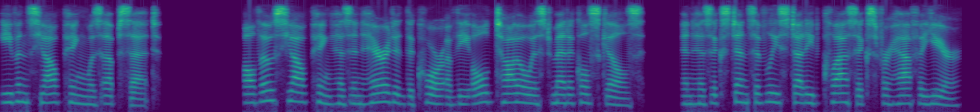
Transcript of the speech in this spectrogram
even Xiao Ping was upset. Although Xiao Ping has inherited the core of the old Taoist medical skills, and has extensively studied classics for half a year,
